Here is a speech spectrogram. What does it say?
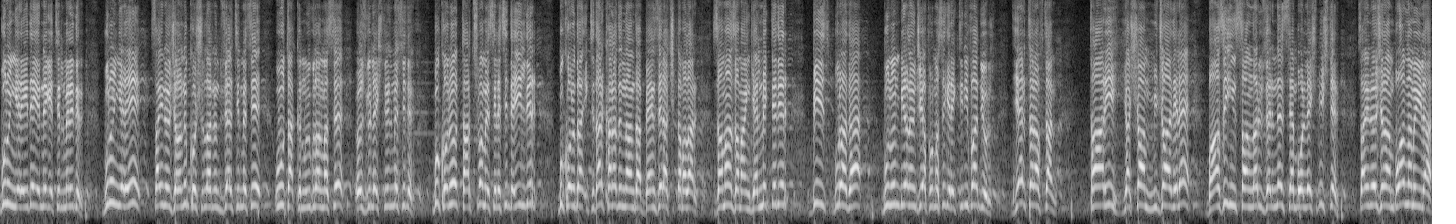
bunun gereği de yerine getirilmelidir. Bunun gereği Sayın Öcalan'ın koşullarının düzeltilmesi, umut hakkının uygulanması, özgürleştirilmesidir. Bu konu tartışma meselesi değildir. Bu konuda iktidar kanadından da benzer açıklamalar zaman zaman gelmektedir. Biz burada bunun bir an önce yapılması gerektiğini ifade ediyoruz. Diğer taraftan tarih, yaşam, mücadele bazı insanlar üzerinden sembolleşmiştir. Sayın Öcalan bu anlamıyla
